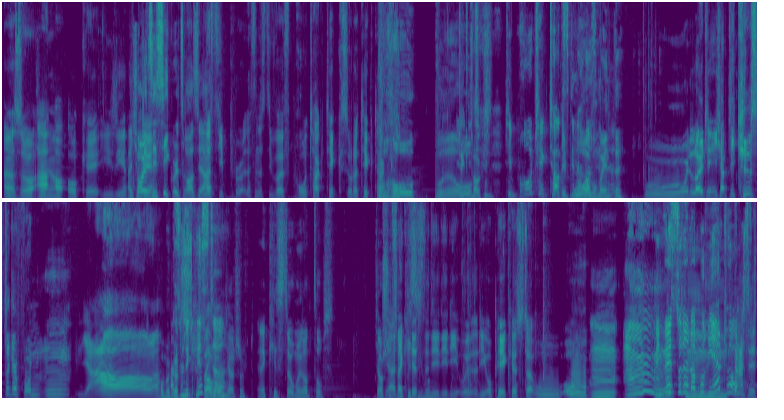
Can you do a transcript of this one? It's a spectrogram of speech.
Also, ah, ah, okay, easy. Ich hole jetzt okay. die Secrets raus, Sind ja? das die Pro, das sind das die Wolf Pro Taktiks oder TikToks? Bro, Bro. TikToks. Die Pro-TikToks, Die genau. Pro-Argumente. Uh, Leute, ich habe die Kiste gefunden. Ja. Oh mein Was Gott, für eine Kiste? sauber. Ich hab schon eine Kiste, oh mein Gott, Tops. Ich hab schon Ja, zwei die Kisten. Kiste, die, die, die, die OP-Kiste. Uh, oh, mm, mm. Wen willst du denn operieren, Tom? Das ist,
